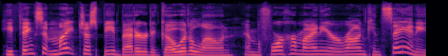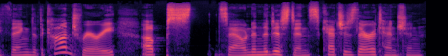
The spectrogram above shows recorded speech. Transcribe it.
He thinks it might just be better to go it alone, and before Hermione or Ron can say anything to the contrary, a psst sound in the distance catches their attention.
